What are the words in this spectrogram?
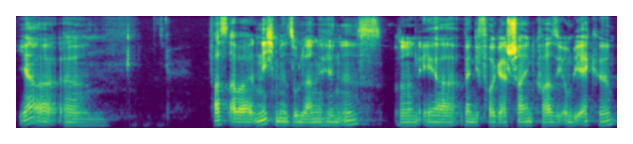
Ja, ähm, was aber nicht mehr so lange hin ist, sondern eher, wenn die Folge erscheint, quasi um die Ecke,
